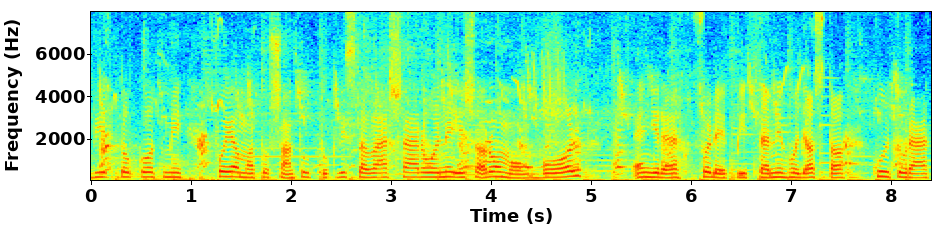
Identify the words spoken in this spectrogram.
birtokot mi folyamatosan tudtuk visszavásárolni, és a romokból ennyire fölépíteni, hogy azt a kultúrát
